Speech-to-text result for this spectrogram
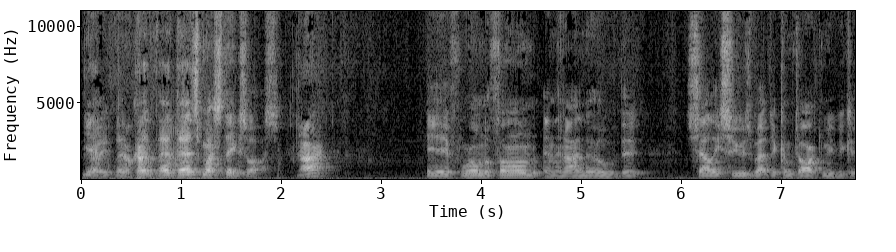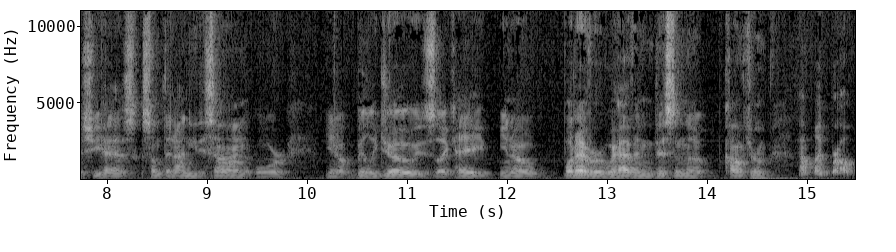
Yeah. Right? That, okay. that, that, that's my steak sauce. All right. If we're on the phone and then I know that Sally Sue's about to come talk to me because she has something I need to sign, or you know Billy Joe is like, hey, you know whatever, we're having this in the conference room. I'm like, bro,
